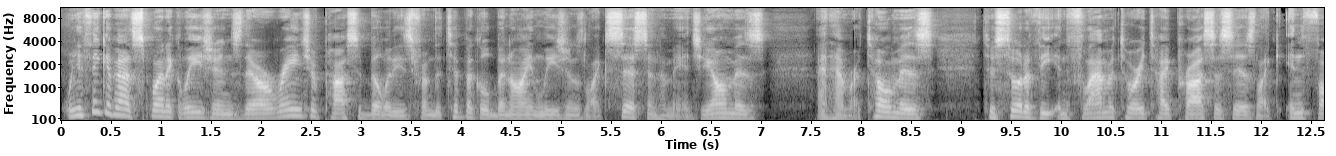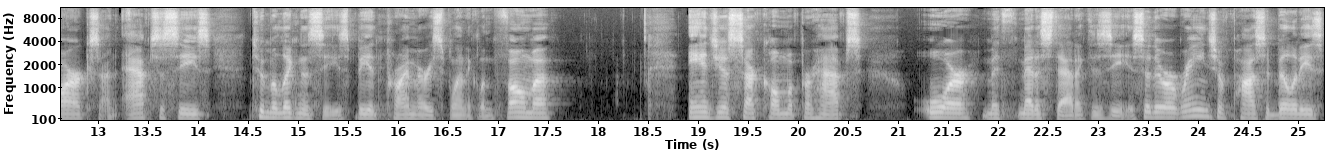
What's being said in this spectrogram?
When you think about splenic lesions, there are a range of possibilities from the typical benign lesions like cysts and hemangiomas and hamartomas to sort of the inflammatory type processes like infarcts and abscesses to malignancies, be it primary splenic lymphoma, angiosarcoma perhaps, or metastatic disease. So there are a range of possibilities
